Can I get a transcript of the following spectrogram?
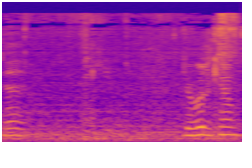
yeah. yeah. Thank you. You're welcome.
